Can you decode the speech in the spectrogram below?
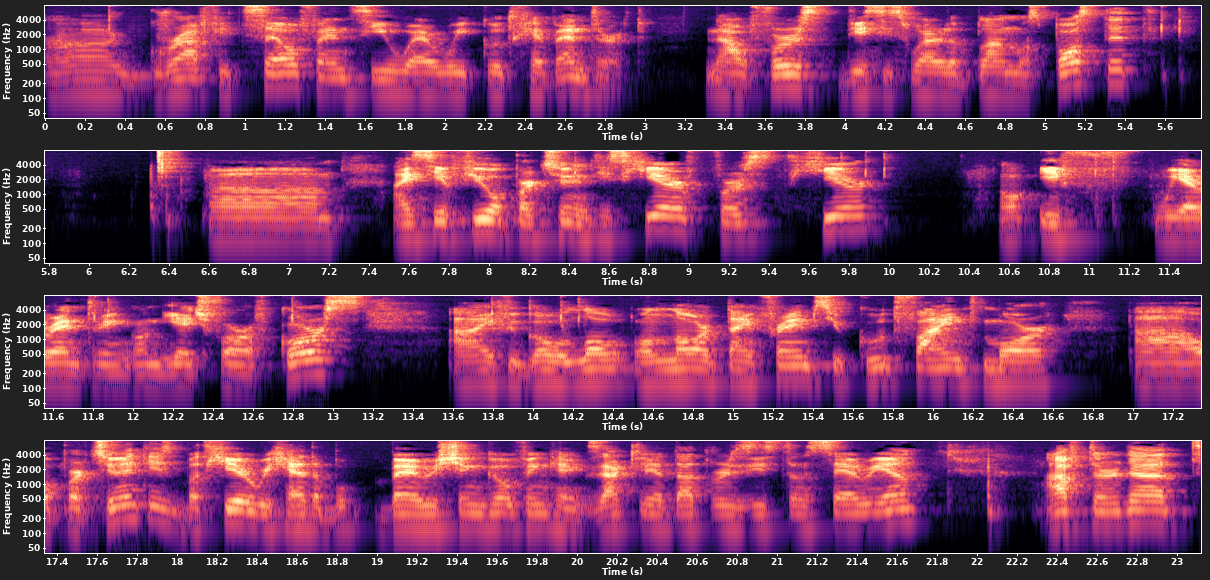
uh, graph itself and see where we could have entered. Now first, this is where the plan was posted. Um, I see a few opportunities here. First here, oh, if we are entering on the H4, of course. Uh, if you go low on lower time frames, you could find more uh, opportunities, but here we had a bearish engulfing exactly at that resistance area. After that,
